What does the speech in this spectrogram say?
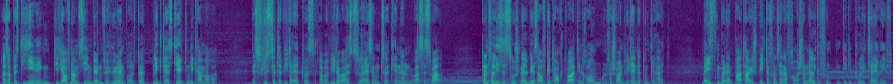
als ob es diejenigen, die die Aufnahme sehen würden, verhöhnen wollte, blickte es direkt in die Kamera. Es flüsterte wieder etwas, aber wieder war es zu leise, um zu erkennen, was es war. Dann verließ es so schnell, wie es aufgetaucht war, den Raum und verschwand wieder in der Dunkelheit. Nathan wurde ein paar Tage später von seiner Frau Chanel gefunden, die die Polizei rief.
